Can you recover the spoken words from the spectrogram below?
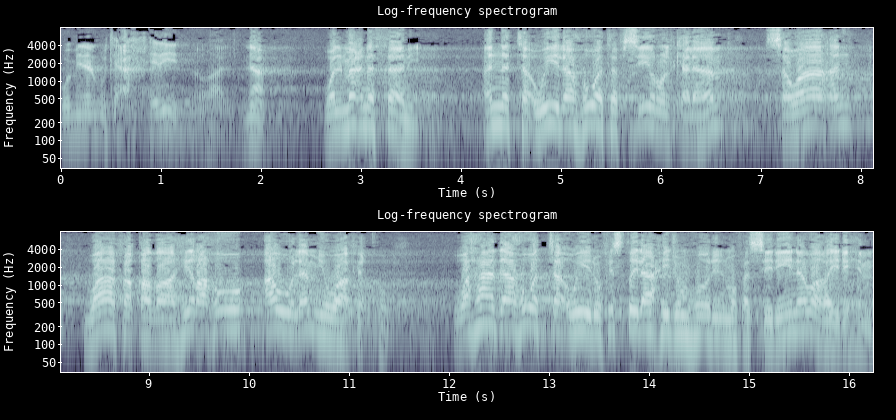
ومن المتأخرين. الغالب نعم. والمعنى الثاني أن التأويل هو تفسير الكلام سواء وافق ظاهره أو لم يوافقه وهذا هو التأويل في اصطلاح جمهور المفسرين وغيرهم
